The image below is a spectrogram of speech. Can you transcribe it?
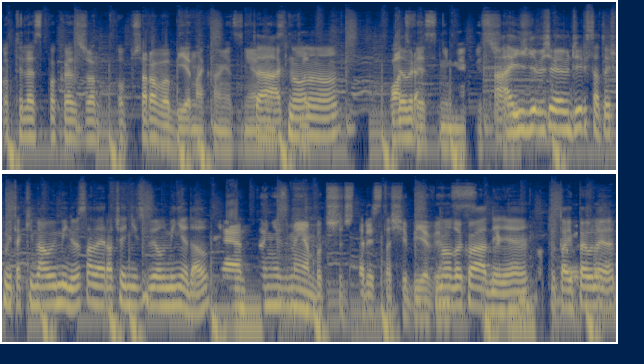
o tyle spoko jest, że on obszarowo bije na koniec, nie? tak, Więc no, no, no. Łatwiej dobra. jest z nim jakby A strzelić. i nie wziąłem Jirsa, to już mój taki mały minus, ale raczej nic by on mi nie dał. Nie, to nie zmienia, bo 3400 się bije, więc... No dokładnie, nie? Tutaj pełne,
